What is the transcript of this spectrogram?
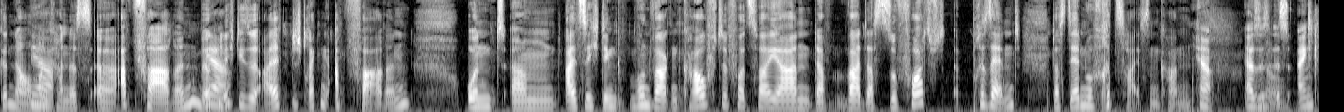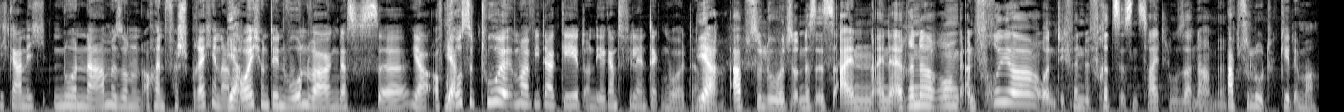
genau, Ja. man kann es äh, abfahren, wirklich Ja. diese alten Strecken abfahren. Und ähm, als ich den Wohnwagen kaufte vor zwei Jahren, da war das sofort präsent, dass der nur Fritz heißen kann. Ja, also Genau. es ist eigentlich gar nicht nur ein Name, sondern auch ein Versprechen an Ja. euch und den Wohnwagen, dass es äh, ja auf Ja. große Tour immer wieder geht und ihr ganz viel entdecken wollt. damit. Ja, absolut. Und es ist ein, eine Erinnerung an früher und ich finde, Fritz ist ein zeitloser Name. Absolut, geht immer.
